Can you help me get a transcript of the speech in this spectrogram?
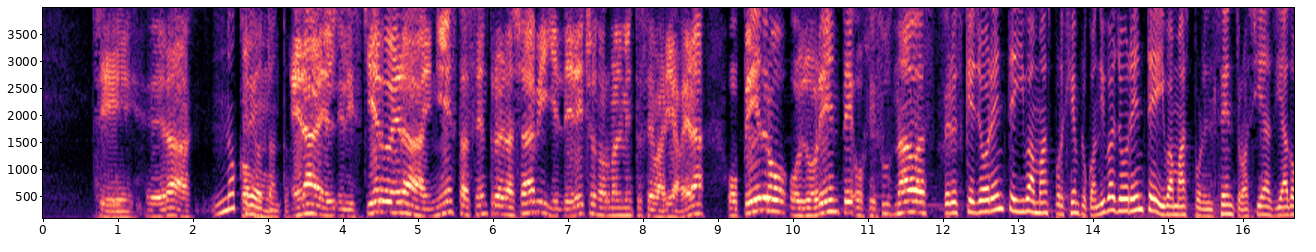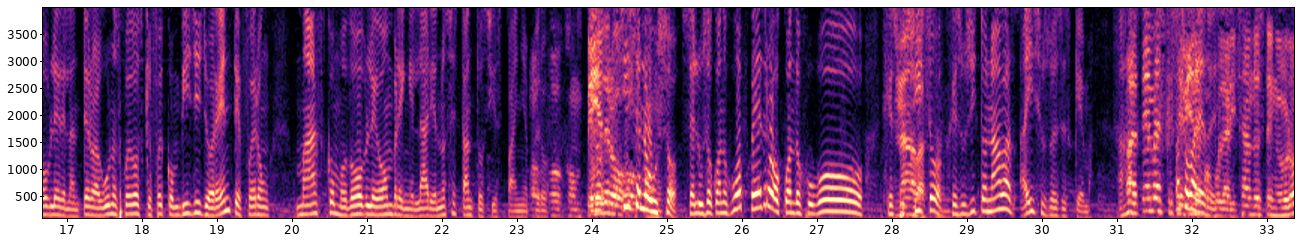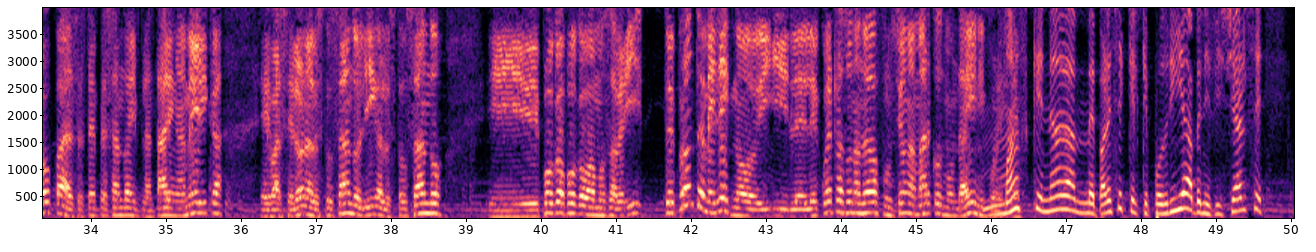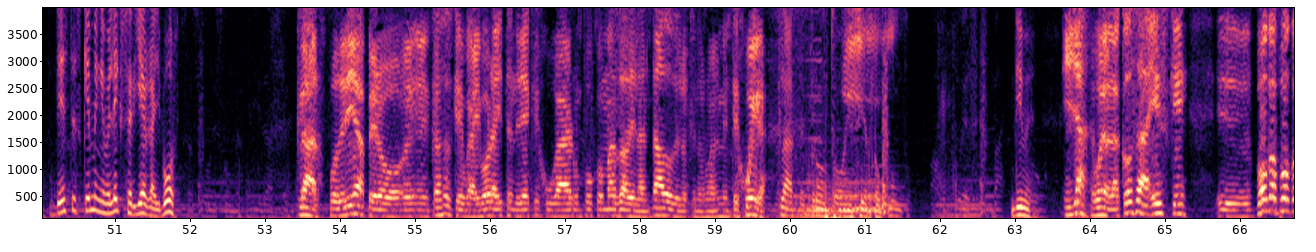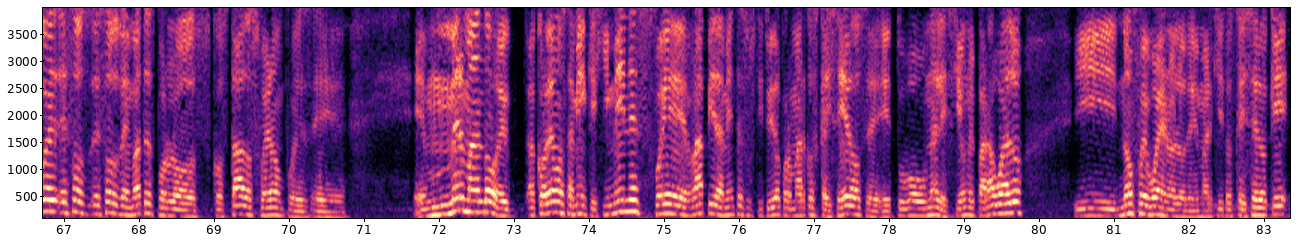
Sí, era No creo tanto. Era el, el izquierdo era Iniesta, centro era Xavi y el derecho normalmente se variaba. Era o Pedro, o Llorente, o Jesús Navas. Pero es que Llorente iba más, por ejemplo, cuando iba Llorente iba más por el centro, hacías ya doble delantero. Algunos juegos que fue con Vigi y Llorente fueron más como doble hombre en el área. No sé tanto si España, pero, o, con pero Pedro. sí o se lo usó. Se lo usó cuando jugó Pedro o cuando jugó Navas Jesucito, también. Jesucito Navas. Ahí se usó ese esquema. Ajá. El tema es que se Pasó viene varias veces. popularizando esto en Europa, se está empezando a implantar en América. eh, Barcelona lo está usando, Liga lo está usando. Y poco a poco vamos a ver. Y de pronto Emelec, ¿no? Y, y le, le encuentras una nueva función a Marcos Mondaini, por Más ejemplo. que nada, me parece que el que podría beneficiarse de este esquema en Emelec sería Gaibor. Claro, podría, pero el caso es que Gaibor ahí tendría que jugar un poco más adelantado de lo que normalmente juega. Claro. De pronto, en cierto punto, pues, Dime. Y ya, bueno, la cosa es que eh, poco a poco esos, esos embates por los costados fueron pues eh, eh, mermando. Eh, acordemos también que Jiménez fue rápidamente sustituido por Marcos Caicedo, se, eh, tuvo una lesión el paraguayo y no fue bueno lo de Marquitos Caicedo que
